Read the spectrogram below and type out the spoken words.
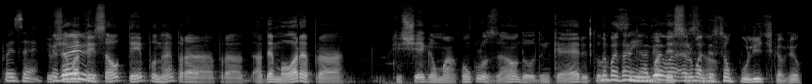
Pois é. E chama atenção o tempo, né? Pra, pra, a demora para que chega a uma conclusão do, do inquérito. Não, mas ali uma era uma decisão política, viu?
